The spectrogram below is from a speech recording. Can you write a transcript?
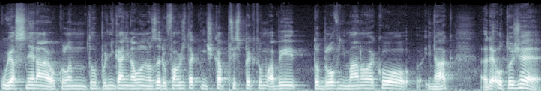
ujasněná jo, kolem toho podnikání na volné noze. Doufám, že ta knížka přispěje k tomu, aby to bylo vnímáno jako jinak. Jde o to, že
